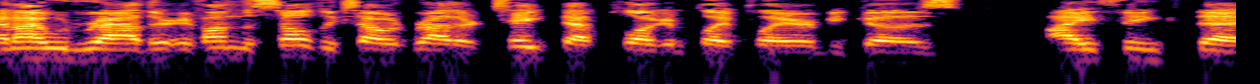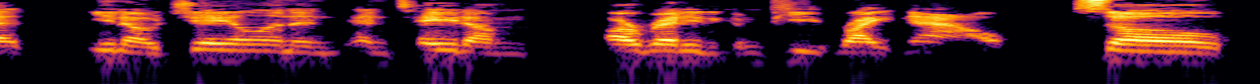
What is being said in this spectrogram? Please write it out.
and I would rather, if I'm the Celtics, I would rather take that plug and play player because I think that, you know, Jaylen and, and Tatum are ready to compete right now. So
